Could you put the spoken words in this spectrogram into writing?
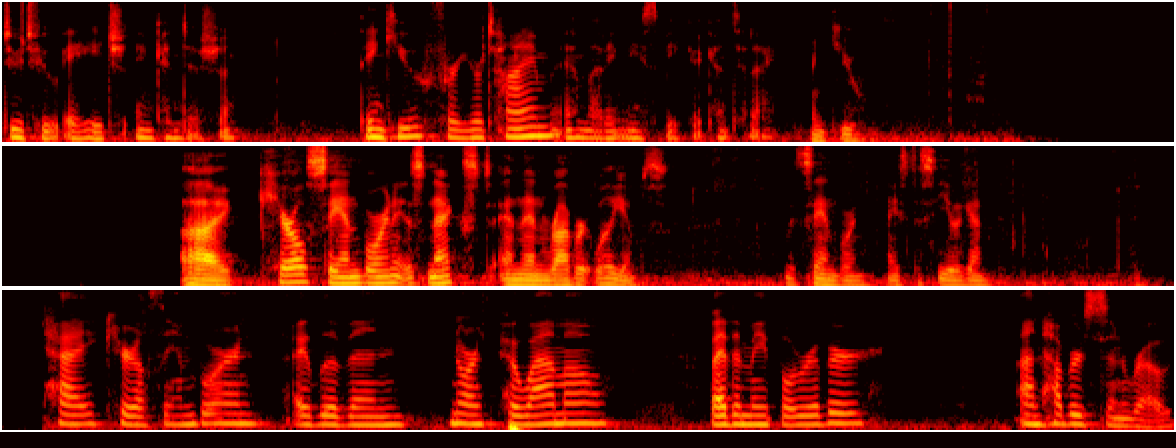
due to age and condition. Thank you for your time and letting me speak again today. Thank you. Uh, Carol Sanborn is next, and then Robert Williams. Ms. Sanborn, nice to see you again. Hi, Carol Sanborn. I live in North Pewamo by the Maple River on Hubbardston Road.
